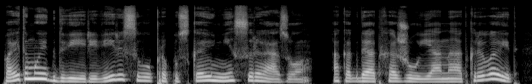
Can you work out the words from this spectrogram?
поэтому и к двери Вересову пропускаю не сразу, а когда отхожу и она открывает —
